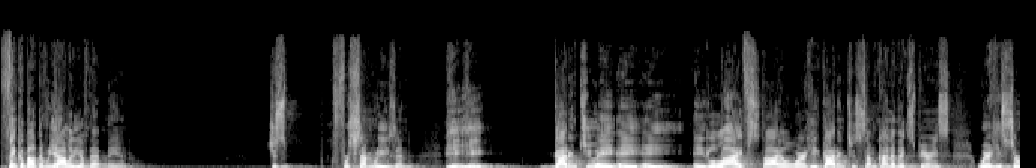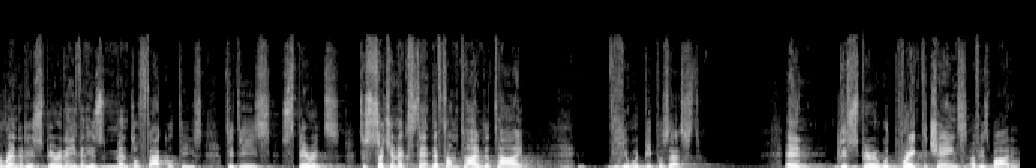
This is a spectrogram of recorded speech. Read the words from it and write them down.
Think about the reality of that man. Just for some reason, he, he got into a, a, a, a lifestyle where he got into some kind of experience where he surrendered his spirit and even his mental faculties to these spirits to such an extent that from time to time he would be possessed. And this spirit would break the chains of his body,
